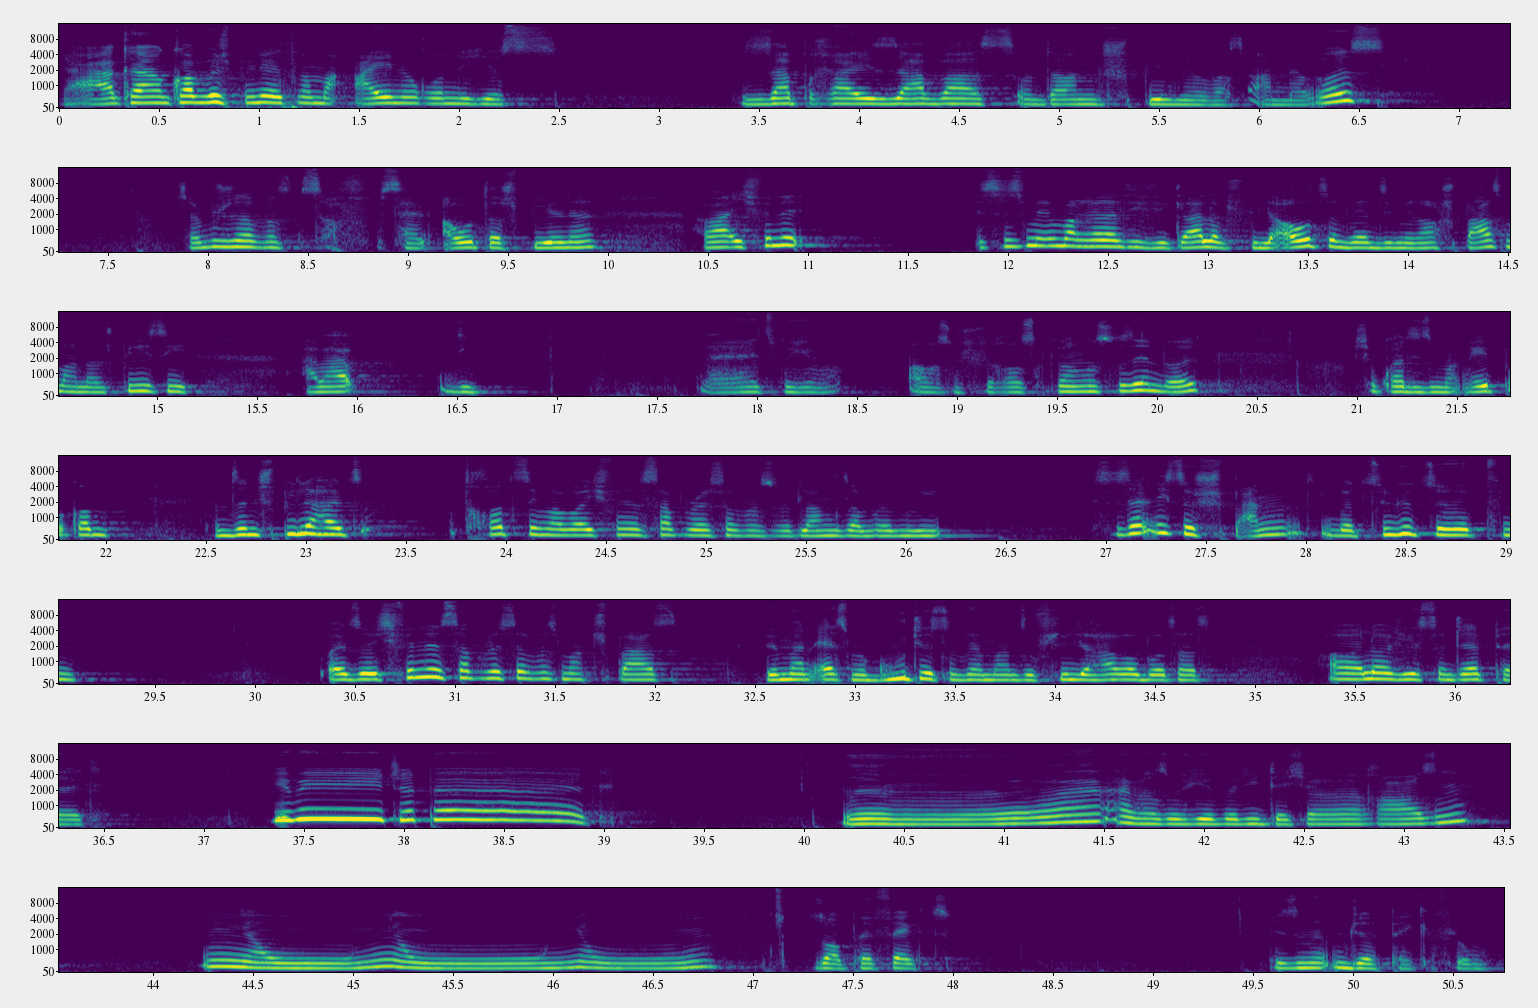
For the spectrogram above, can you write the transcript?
Ja, komm, wir spielen jetzt nochmal eine Runde. Hier ist Sabrai Savas und dann spielen wir was anderes. Sabrai Savas ist, ist halt out, das Spiel, ne? Aber ich finde, es ist mir immer relativ egal, ob Spiele out sind. Wenn sie mir noch Spaß machen, dann spiele ich sie. Aber die. Äh, jetzt bin ich aus dem Spiel rausgegangen, was versehen soll. Ich habe gerade diesen Magnet bekommen. Dann sind Spiele halt trotzdem, aber ich finde, Subway Surfers wird langsam irgendwie. Es ist halt nicht so spannend, über Züge zu hüpfen. Also ich finde, Subway Surfers macht Spaß, wenn man erstmal gut ist und wenn man so viele Hoverboards hat. Oh Leute, hier ist so ein Jetpack. Yippie, Jetpack! Äh, einfach so hier über die Dächer rasen. So, perfekt. Wir sind mit dem Jetpack geflogen.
